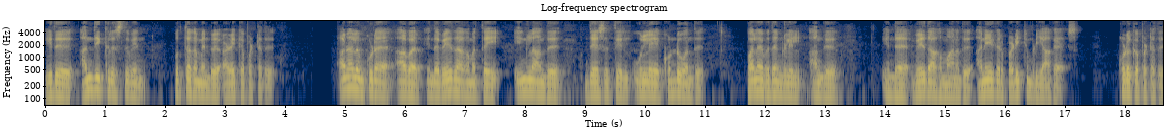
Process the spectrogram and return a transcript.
இது அந்தி கிறிஸ்துவின் புத்தகம் என்று அழைக்கப்பட்டது. ஆனாலும் கூட அவர் இந்த வேதாகமத்தை இங்கிலாந்து தேசத்தில் உள்ளே கொண்டு வந்து பல விதங்களில் அங்கு இந்த வேதாகமானது அநேகர் படிக்கும்படியாக கொடுக்கப்பட்டது.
